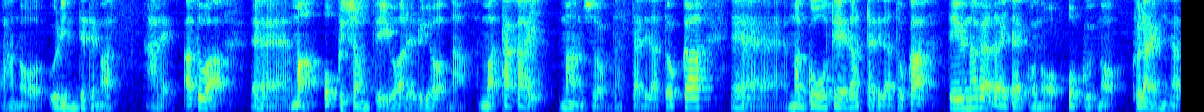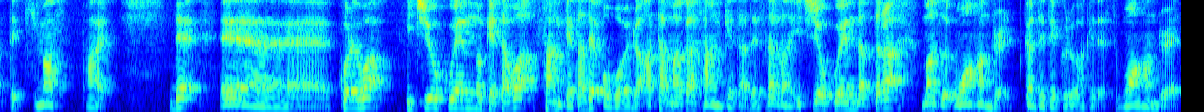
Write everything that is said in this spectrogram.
あの売りに出てます。はい、あとは、えーまあ、オクションって言われるような、まあ、高いマンションだったりだとか、えーまあ、豪邸だったりだとかっていうのが大体この奥の位になってきます。はい、で、えー、これは1億円の桁は3桁で覚える。頭が3桁です。だから1億円だったらまず100が出てくるわけです。100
